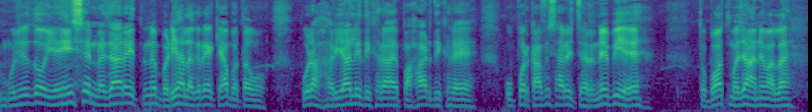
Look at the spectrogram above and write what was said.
मुझे तो यहीं से नज़ारे इतने बढ़िया लग रहे हैं क्या बताऊँ। पूरा हरियाली दिख रहा है पहाड़ दिख रहे हैं ऊपर काफ़ी सारे झरने भी है तो बहुत मज़ा आने वाला है।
